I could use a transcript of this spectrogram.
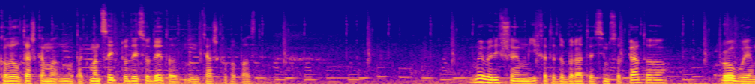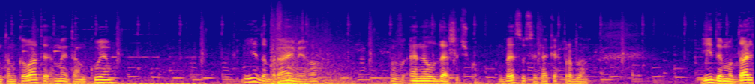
коли ЛТшка ну, так мансить туди-сюди, то тяжко попасти. Ми вирішуємо їхати добирати 705-го, пробуємо танкувати, ми танкуємо і добираємо його в НЛДшечку без усіляких проблем. Їдемо далі,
